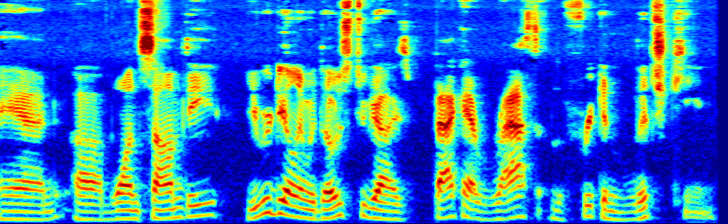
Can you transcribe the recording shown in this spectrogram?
and uh, Bwonsamdi. You were dealing with those two guys back at Wrath of the freaking Lich King,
